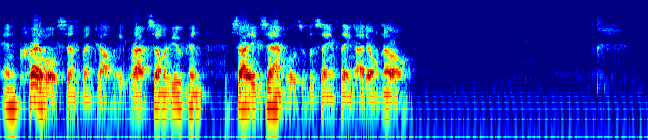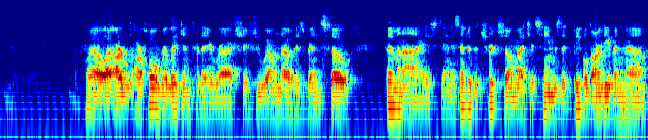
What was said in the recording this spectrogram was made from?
Incredible sentimentality. Perhaps some of you can cite examples of the same thing. I don't know. Well, our, our whole religion today, Rush, as you well know, has been so feminized and has entered the church so much it seems that people aren't even uh,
